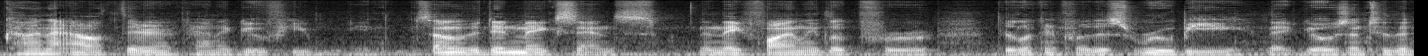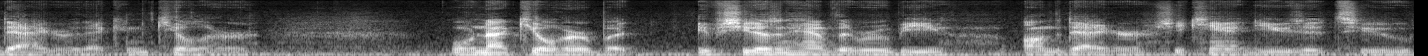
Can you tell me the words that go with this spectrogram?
kind of out there, kind of goofy. Some of it didn't make sense. Then they finally look for, they're looking for this ruby that goes into the dagger that can kill her. Or not kill her, but if she doesn't have the ruby on the dagger, she can't use it to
